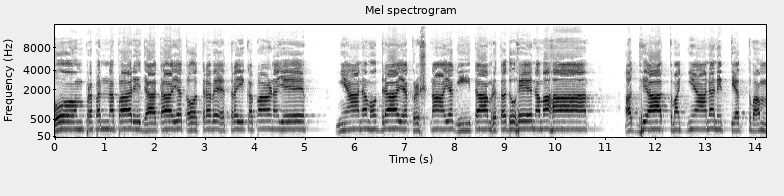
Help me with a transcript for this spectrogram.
ॐ प्रपन्नपारिजाताय तोत्रवेत्रैकपाणये ज्ञानमुद्राय कृष्णाय गीतामृतदुहे नमः अध्यात्मज्ञाननित्यत्वम्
